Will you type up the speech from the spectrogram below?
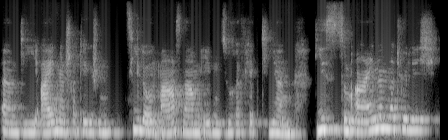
äh, die eigenen strategischen Ziele und Maßnahmen eben zu reflektieren. Dies zum einen natürlich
